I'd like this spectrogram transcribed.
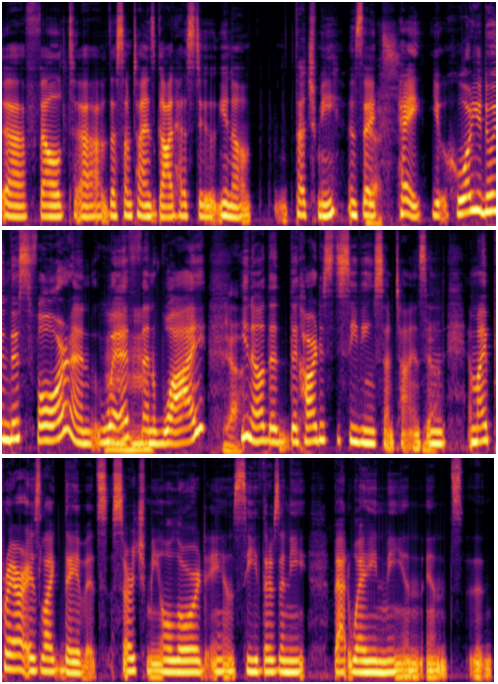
uh, felt uh, that sometimes God has to, you know, touch me and say, Yes. "Hey, you, who are you doing this for, and with, and why?" Mm-hmm. Yeah. You know, the the heart is deceiving sometimes, and and my prayer is like David's: "Search me, O Lord, and see if there's any bad way in me, and and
